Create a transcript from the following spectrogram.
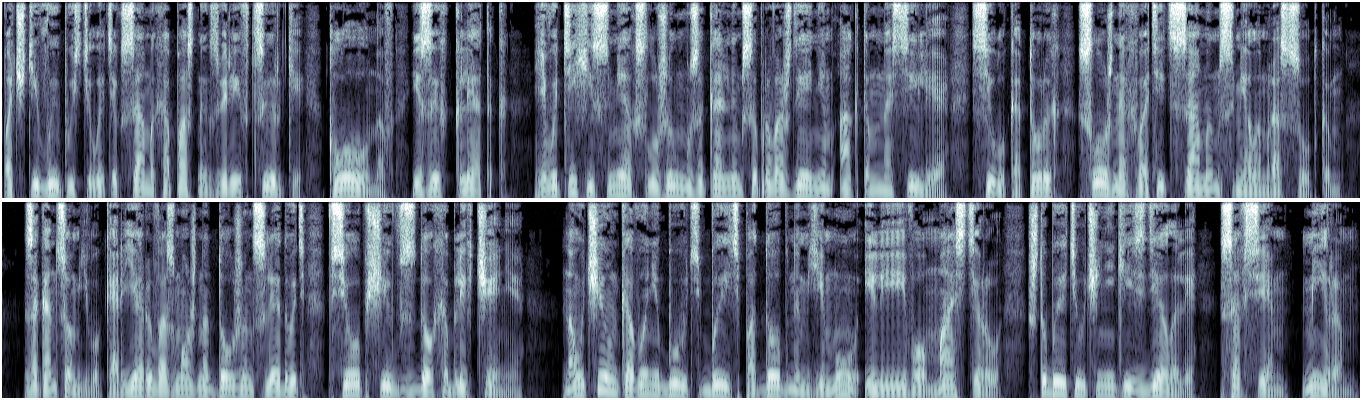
почти выпустил этих самых опасных зверей в цирке, клоунов, из их клеток, его тихий смех служил музыкальным сопровождением актам насилия, силу которых сложно охватить самым смелым рассудком. За концом его карьеры, возможно, должен следовать всеобщий вздох облегчения. Научи он кого-нибудь быть подобным ему или его мастеру, чтобы эти ученики сделали со всем миром.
